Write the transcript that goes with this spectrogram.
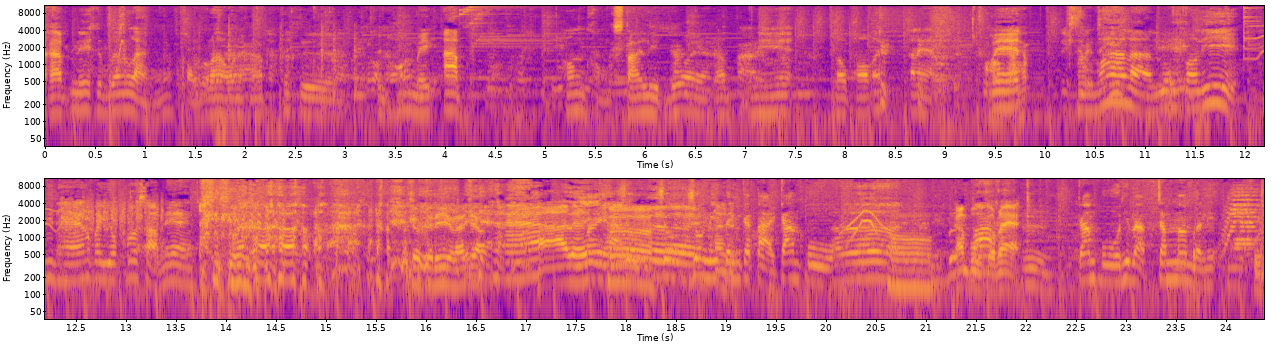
มาแล้วครับ นี่คือเบื้องหลังของเรานะครับ ก็คือเป็นห้องเมคอัพห้องของสไตลิสต์ด้วยนะครับวันนี้เราพร้อมเอ้ยอะไรอะเวทถึงว่าล่ะลงสตอรี่ที่แท้ก็ไปยกโทรศัพท์นี่เองเกือบจะดีอยู่แล้วเจ้า หาเลย ไม่ช่วงช่วงช่วงนี้เป็นกระต่ายก้ามปูกล้ามปูตัวแรก อืม ก้ามปูที่แบบจำมั่มแบบนี้คุณ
